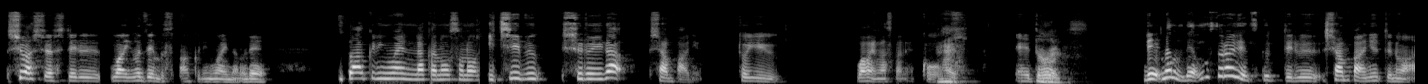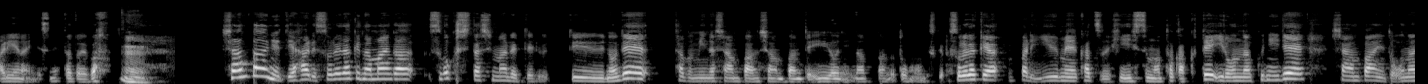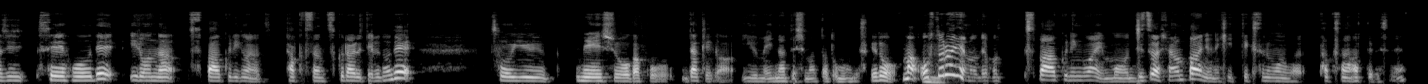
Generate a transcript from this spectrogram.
シュワシュワしてるワインは全部スパークリングワインなので、スパークリングワインの中のその一部種類がシャンパーニュという、わかりますかね？こう。はい。えっ、とわかり、ます。で、なので、オーストラリアで作ってるシャンパーニュっていうのはありえないんですね。例えば。ええ。シャンパーニュってやはりそれだけ名前がすごく親しまれてるっていうので、多分みんなシャンパン、シャンパンって言うようになったんだと思うんですけど、それだけやっぱり有名かつ品質も高くて、いろんな国でシャンパーニュと同じ製法でいろんなスパークリングがたくさん作られているので、そういう名称がこう、だけが有名になってしまったと思うんですけど、まあ、オーストラリアのでもスパークリングワインも実はシャンパーニュに匹敵するものがたくさんあってですね。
